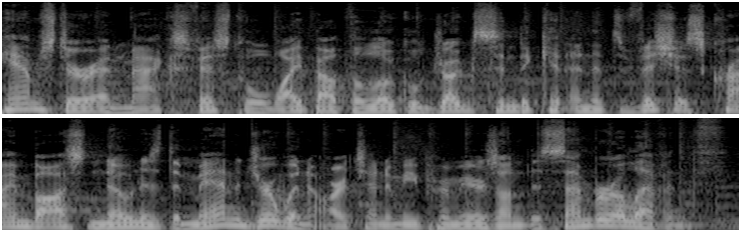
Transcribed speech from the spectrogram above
Hamster and Max Fist will wipe out the local drug syndicate and its vicious crime boss known as the Manager when Arch Enemy premieres on December 11th.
